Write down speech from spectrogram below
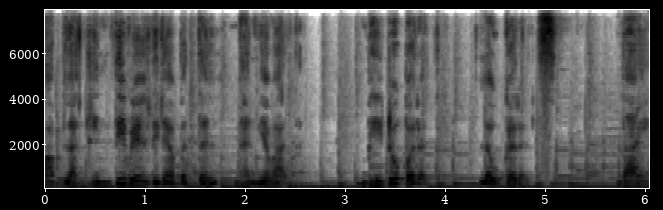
आपला किमती वेळ दिल्याबद्दल धन्यवाद. भेटू परत. लवकरच. बाय.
